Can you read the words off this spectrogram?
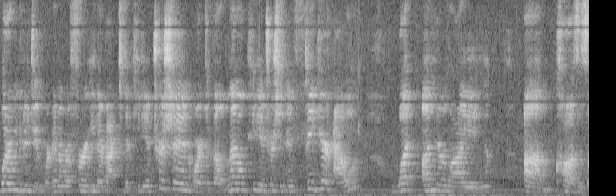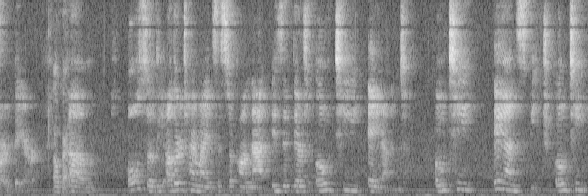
what are we going to do we're going to refer either back to the pediatrician or developmental pediatrician and figure out what underlying um, causes are there Okay. um, also, the other time I insist upon that is if there's OT and OT and speech, OT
